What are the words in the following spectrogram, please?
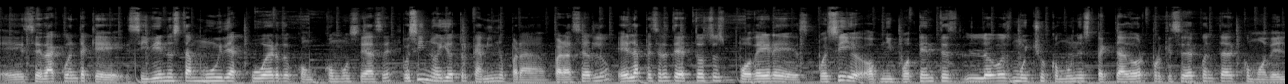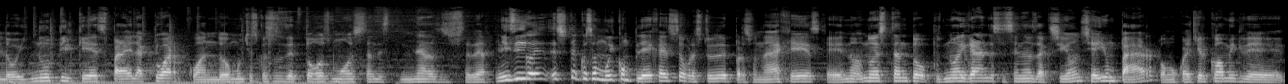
eh, se da cuenta que si bien no está muy de acuerdo con cómo se hace, pues sí, no hay otro camino para, para hacerlo. Él a pesar de tener todos sus poderes, pues sí, omnipotentes, luego es mucho como un espectador porque se da cuenta como de lo inútil que es para él actuar cuando muchas cosas de todos modos están destinadas a suceder. Y digo, es, una cosa muy compleja, es sobre estudio de personajes, eh, no, no es tanto, pues no hay grandes escenas de acción, si hay un par, como cualquier cómic de,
